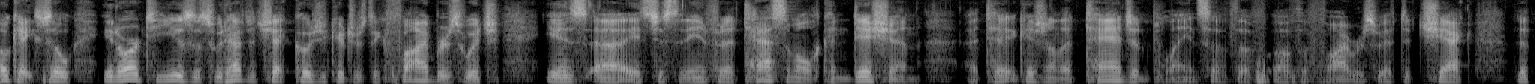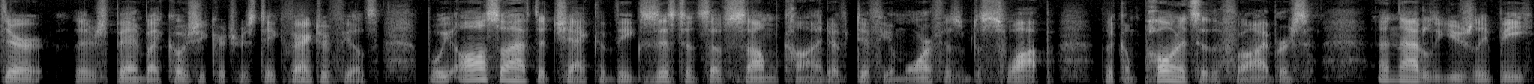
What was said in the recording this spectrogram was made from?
Okay, so in order to use this, we'd have to check Cauchy characteristic fibers, which is uh, it's just an infinitesimal condition, a condition on the tangent planes of the of the fibers. We have to check that they're they're spanned by Cauchy characteristic vector fields. But we also have to check the existence of some kind of diffeomorphism to swap the components of the fibers, and that'll usually be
